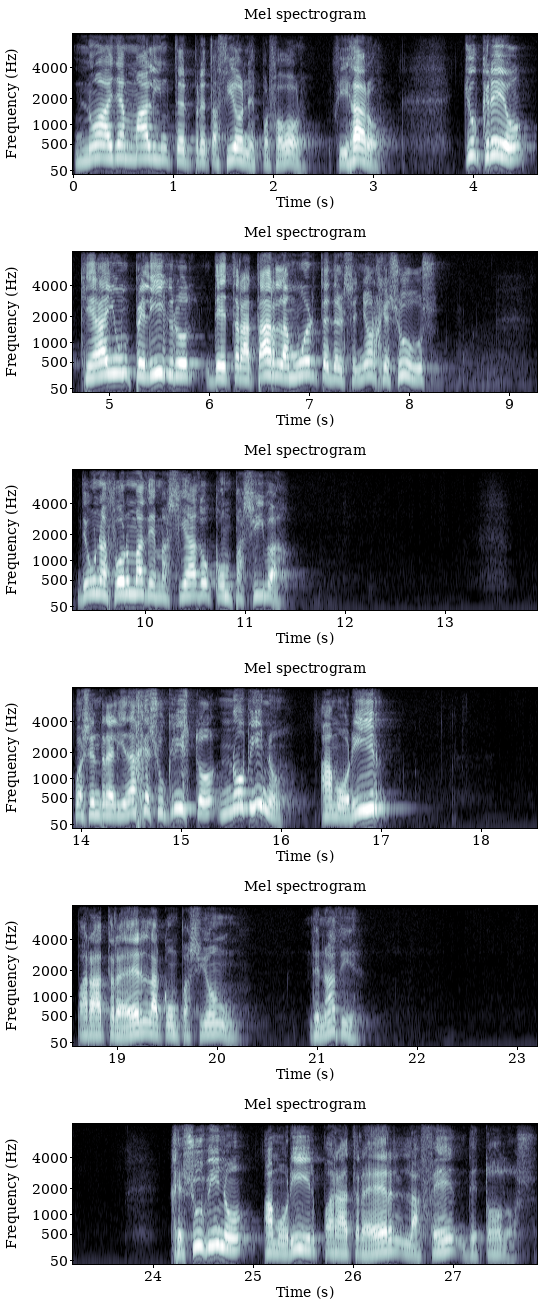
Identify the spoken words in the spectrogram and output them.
no haya malinterpretaciones, por favor. Fijaros, yo creo que hay un peligro de tratar la muerte del Señor Jesús de una forma demasiado compasiva. Pues en realidad Jesucristo no vino a morir para atraer la compasión de nadie. Jesús vino a morir para atraer la fe de todos.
